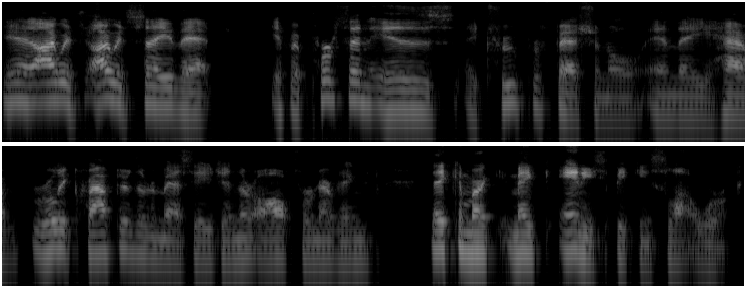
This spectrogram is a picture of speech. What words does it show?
Yeah, I would I would say that if a person is a true professional and they have really crafted their message and their offer and everything, they can make, make any speaking slot work.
